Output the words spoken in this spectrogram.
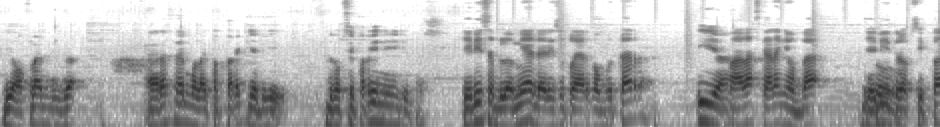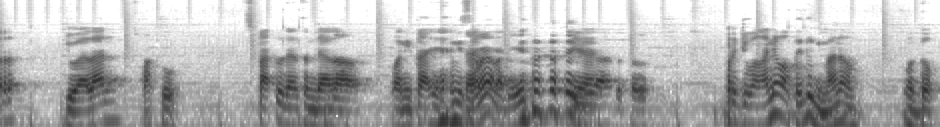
di offline juga. Akhirnya saya mulai tertarik jadi dropshipper ini gitu. Jadi sebelumnya dari supplier komputer, Iya, malah sekarang nyoba jadi Betul. dropshipper jualan sepatu. sepatu dan sendal Sendal. wanitanya Cewek misalnya. lagi. Iya. iya, betul. Perjuangannya waktu itu gimana Om? Untuk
